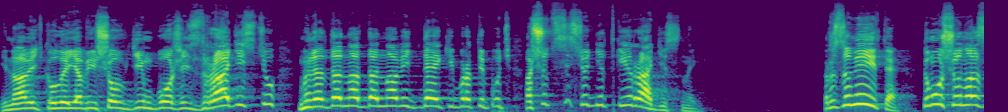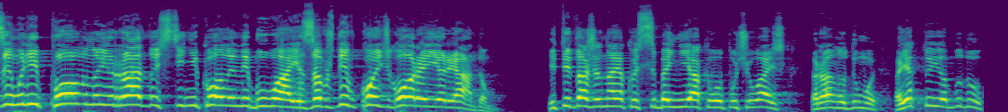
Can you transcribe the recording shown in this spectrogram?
І навіть коли я війшов в дім Божий з радістю, мене навіть деякі брати поч... А що ти сьогодні такий радісний? Розумієте? Тому що на землі повної радості ніколи не буває. Завжди в когось горе є рядом. І ти навіть на якось себе ніяково почуваєш, рано думаєш, а як то я буду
